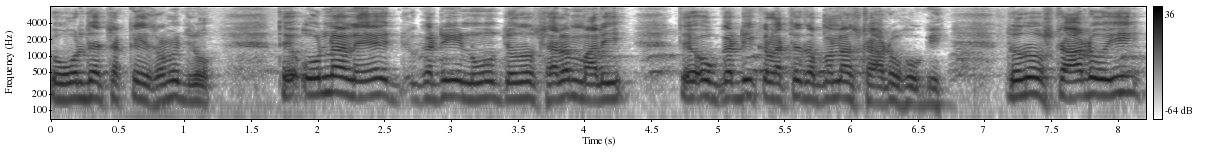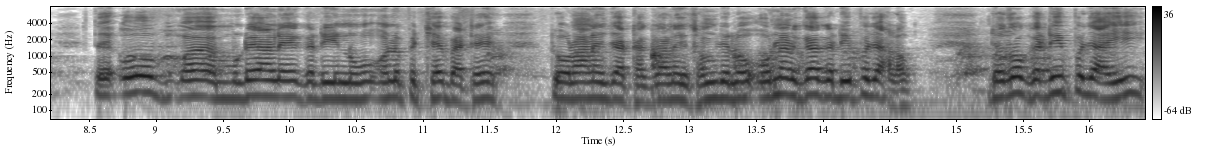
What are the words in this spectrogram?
ਚੋਰ ਜਾਂ ਚੱਕੇ ਸਮਝ ਲਓ। ਤੇ ਉਹਨਾਂ ਨੇ ਗੱਡੀ ਨੂੰ ਜਦੋਂ ਸੈਲਮ ਮਾਰੀ, ਤੇ ਉਹ ਗੱਡੀ ਕਲੱਚ ਦੱਬਣਾ ਸਟਾਰਟ ਹੋ ਗਈ। ਜਦੋਂ ਸਟਾਰਟ ਹੋਈ ਤੇ ਉਹ ਮੁੰਡਿਆਂ ਨੇ ਗੱਡੀ ਨੂੰ ਉਹਨੇ ਪਿੱਛੇ ਬੈਠੇ, ਚੋਰਾਂ ਨੇ ਜਾਂ ਠੱਗਾਂ ਨੇ, ਸਮਝ ਲਓ, ਉਹਨਾਂ ਨੇ ਕਿਹਾ ਗੱਡੀ ਭਜਾ ਲਓ। ਜਦੋਂ ਗੱਡੀ ਭਜਾਈ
